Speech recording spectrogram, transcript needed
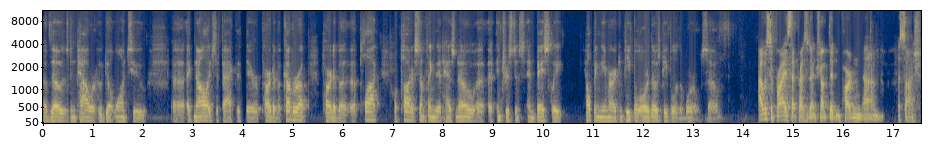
of those in power who don't want to uh, acknowledge the fact that they're part of a cover up, part of a, a, plot, or part of something that has no uh, uh, interest in, in basically helping the American people or those people of the world. So. I was surprised that President Trump didn't pardon um, Assange.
